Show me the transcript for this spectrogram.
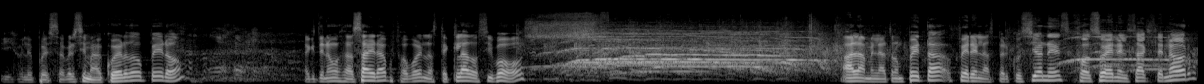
Híjole, pues a ver si me acuerdo, pero aquí tenemos a Zaira, por favor, en los teclados y voz. Alam en la trompeta, Fer en las percusiones, Josué en el sax tenor,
